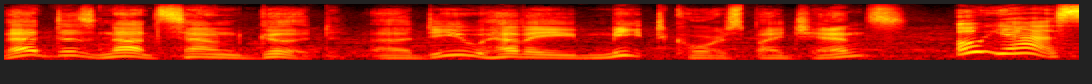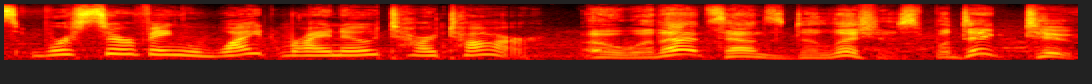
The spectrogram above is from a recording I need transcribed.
That does not sound good. Uh, do you have a meat course by chance? Oh, yes, we're serving white rhino tartare. Oh, well, that sounds delicious. We'll take two.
